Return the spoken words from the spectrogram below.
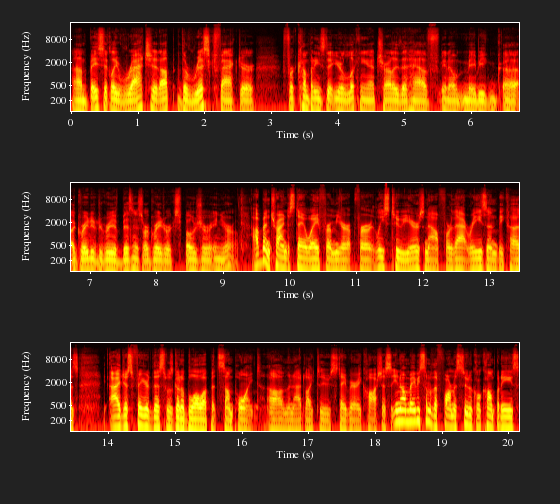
um, basically ratchet up the risk factor for companies that you're looking at, Charlie, that have you know maybe uh, a greater degree of business or greater exposure in Europe? I've been trying to stay away from Europe for at least two years now for that reason because I just figured this was going to blow up at some point, um, and I'd like to stay very cautious. You know, maybe some of the pharmaceutical companies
